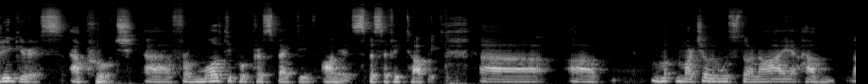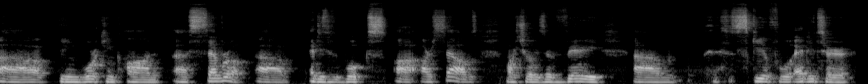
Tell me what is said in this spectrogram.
rigorous approach uh, from multiple perspectives on a specific topic. Uh, uh, Marcello Musto and I have been working on several edited books ourselves. Marcello is a very um, skillful editor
